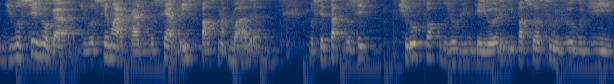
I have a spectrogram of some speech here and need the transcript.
de você jogar, de você marcar, de você abrir espaço na quadra. Você, tá, você tirou o foco do jogo de interior e passou a ser um jogo de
